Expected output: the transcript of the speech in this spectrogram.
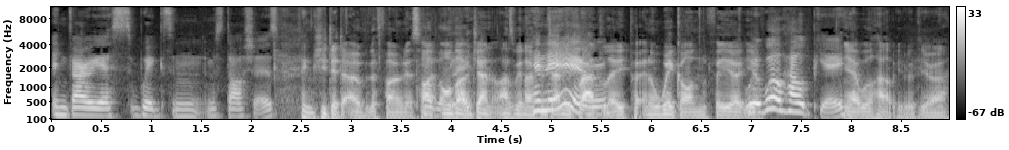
in various wigs and moustaches. I think she did it over the phone. It's like, although Jen, as we know from Jenny Bradley, putting a wig on for your, your It will help you. yeah, will help you with your uh,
